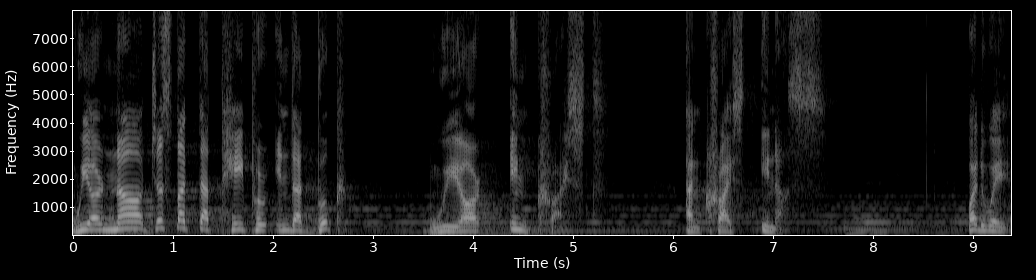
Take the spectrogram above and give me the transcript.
We are now, just like that paper in that book, we are in Christ and Christ in us. By the way,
